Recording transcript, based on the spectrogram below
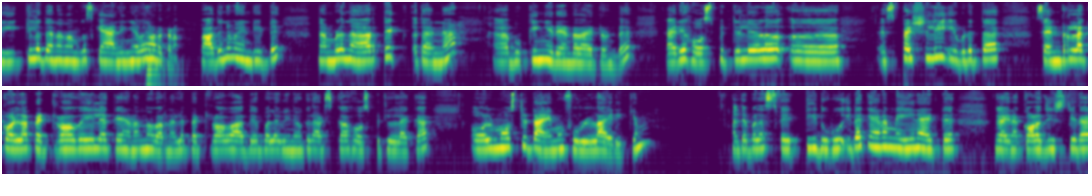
വീക്കിൽ തന്നെ നമുക്ക് സ്കാനിങ്ങുകൾ നടക്കണം. അപ്പം അതിന് വേണ്ടിയിട്ട് നമ്മൾ നേരത്തെ തന്നെ ബുക്കിംഗ് ഇടേണ്ടതായിട്ടുണ്ട്. കാര്യം ഹോസ്പിറ്റലുകൾ എസ്പെഷ്യലി ഇവിടുത്തെ സെന്ററിലൊക്കെ ഉള്ള പെട്രോവയിലൊക്കെ ആണെന്ന് പറഞ്ഞാൽ പെട്രോവ അതേപോലെ വിനോഗ്രാഡ്സ്ക ഹോസ്പിറ്റലിലൊക്കെ ഓൾമോസ്റ്റ് ടൈം ഫുള്ളായിരിക്കും അതേപോലെ സ്വെറ്റി ദുഹു ഇതൊക്കെയാണ് മെയിനായിട്ട് ഗൈനക്കോളജിസ്റ്റിയുടെ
